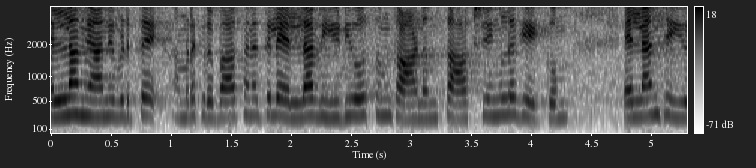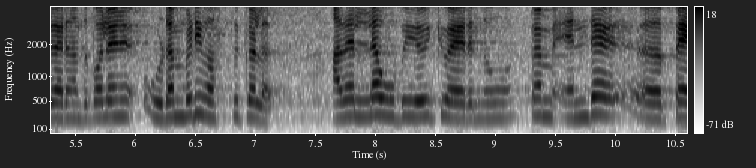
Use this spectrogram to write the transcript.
എല്ലാം ഞാൻ ഇവിടുത്തെ നമ്മുടെ കൃപാസനത്തിലെ എല്ലാ വീഡിയോസും കാണും സാക്ഷ്യങ്ങൾ കേൾക്കും എല്ലാം ചെയ്യുമായിരുന്നു. അതുപോലെ ഉടമ്പടി വസ്തുക്കൾ അതെല്ലാം ഉപയോഗിക്കുമായിരുന്നു. ഇപ്പം എന്റെ പേ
